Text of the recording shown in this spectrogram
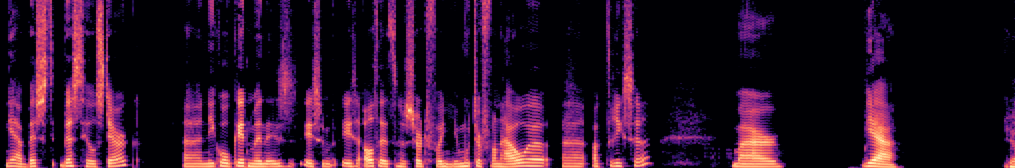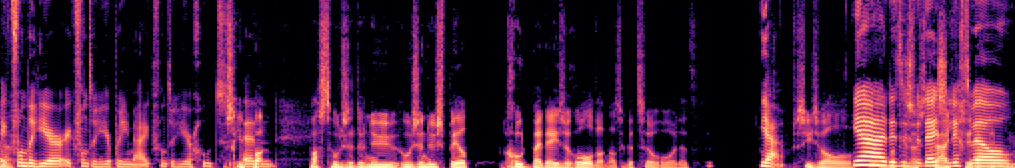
ja, best, best heel sterk. Eh, Nicole Kidman is, is, is altijd een soort van je moet ervan houden eh, actrice. Maar ja, Ja, ik, vond er hier, ik vond er hier prima. Ik vond er hier goed. Misschien en, pa- past hoe ze, er nu, hoe ze nu speelt goed bij deze rol dan, als ik het zo hoor. Dat ja, precies wel Ja, wat dit is- deze ligt wel-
